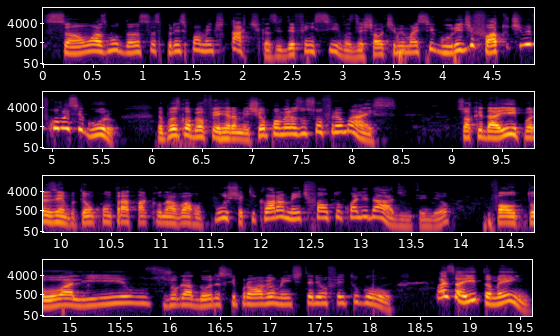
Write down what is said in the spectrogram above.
são as mudanças principalmente táticas e defensivas, deixar o time mais seguro. E de fato o time ficou mais seguro. Depois que o Abel Ferreira mexeu, o Palmeiras não sofreu mais. Só que daí, por exemplo, tem um contra-ataque que o Navarro puxa que claramente faltou qualidade, entendeu? Faltou ali os jogadores que provavelmente teriam feito gol. Mas aí também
